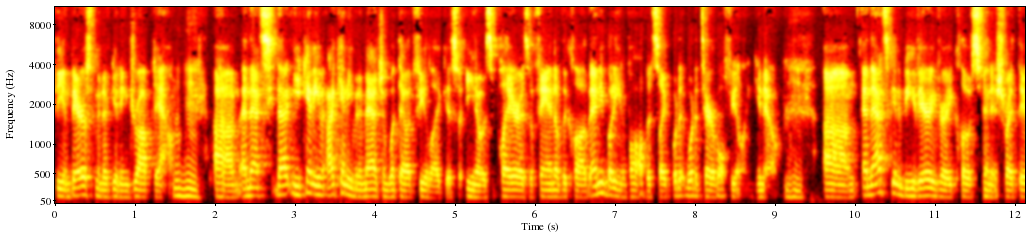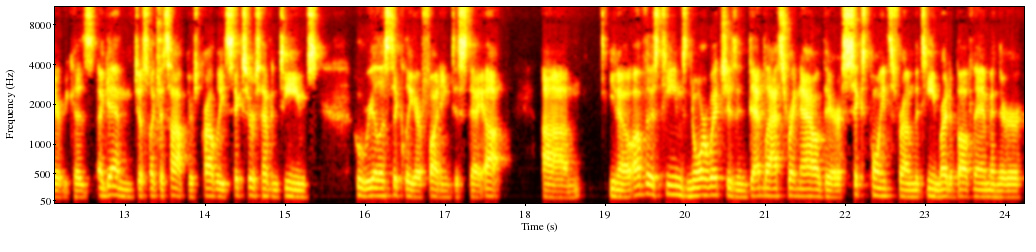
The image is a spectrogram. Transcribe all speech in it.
the embarrassment of getting dropped down. Mm-hmm. Um, and that's that you can't even I can't even imagine what that would feel like as you know, as a player, as a fan of the club, anybody involved. It's like what a, what a terrible feeling, you know. Mm-hmm. Um, and that's going to be very very close finish right there because again, just like the top, there's probably six or seven teams who realistically are fighting to stay up. Um, you know, of those teams, Norwich is in dead last right now. They're six points from the team right above them, and they're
